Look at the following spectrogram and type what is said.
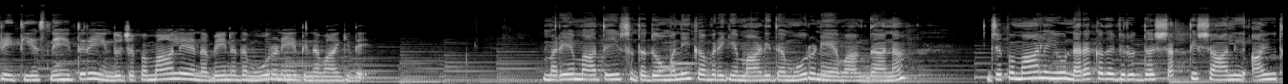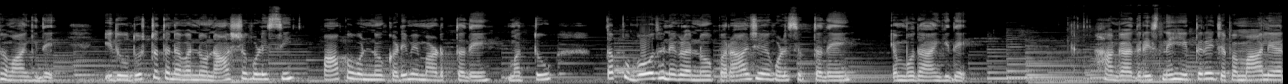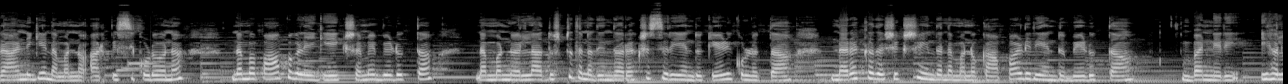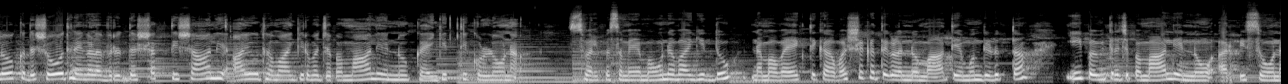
ಪ್ರೀತಿಯ ಸ್ನೇಹಿತರೇ, ಇಂದು ಜಪಮಾಲೆಯ ನವೇನದ ಮೂರನೆಯ ದಿನವಾಗಿದೆ. ಮರಿಯ ಮಾತೆಯು ಸಂತ ದೋಮನಿಕ್ ಅವರಿಗೆ ಮಾಡಿದ ಮೂರನೆಯ ವಾಗ್ದಾನ, ಜಪಮಾಲೆಯು ನರಕದ ವಿರುದ್ಧ ಶಕ್ತಿಶಾಲಿ ಆಯುಧವಾಗಿದೆ. ಇದು ದುಷ್ಟತನವನ್ನು ನಾಶಗೊಳಿಸಿ, ಪಾಪವನ್ನು ಕಡಿಮೆ ಮಾಡುತ್ತದೆ ಮತ್ತು ತಪ್ಪು ಬೋಧನೆಗಳನ್ನು ಪರಾಜಯಗೊಳಿಸುತ್ತದೆ ಎಂಬುದಾಗಿದೆ. ಹಾಗಾದರೆ ಸ್ನೇಹಿತರೆ, ಜಪಮಾಲೆಯ ರಾಣಿಗೆ ನಮ್ಮನ್ನು ಅರ್ಪಿಸಿಕೊಡೋಣ. ನಮ್ಮ ಪಾಪಗಳಿಗೆ ಕ್ಷಮೆ ಬೇಡುತ್ತಾ, ನಮ್ಮನ್ನು ಎಲ್ಲ ದುಷ್ಟತನದಿಂದ ರಕ್ಷಿಸಿರಿ ಎಂದು ಕೇಳಿಕೊಳ್ಳುತ್ತಾ, ನರಕದ ಶಿಕ್ಷೆಯಿಂದ ನಮ್ಮನ್ನು ಕಾಪಾಡಿರಿ ಎಂದು ಬೇಡುತ್ತಾ. ಬನ್ನಿರಿ, ಇಹಲೋಕದ ಶೋಧನೆಗಳ ವಿರುದ್ಧ ಶಕ್ತಿಶಾಲಿ ಆಯುಧವಾಗಿರುವ ಜಪಮಾಲೆಯನ್ನು ಕೈಗೆತ್ತಿಕೊಳ್ಳೋಣ. ಸ್ವಲ್ಪ ಸಮಯ ಮೌನವಾಗಿದ್ದು, ನಮ್ಮ ವೈಯಕ್ತಿಕ ಅವಶ್ಯಕತೆಗಳನ್ನು ಮಾತೆಯ ಮುಂದಿಡುತ್ತಾ, ಈ ಪವಿತ್ರ ಜಪಮಾಲೆಯನ್ನು ಅರ್ಪಿಸೋಣ.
